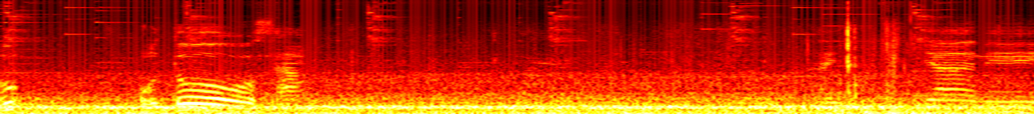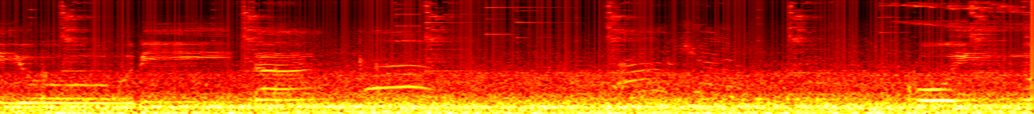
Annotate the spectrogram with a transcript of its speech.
おお父さん。はい屋根よりた恋の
